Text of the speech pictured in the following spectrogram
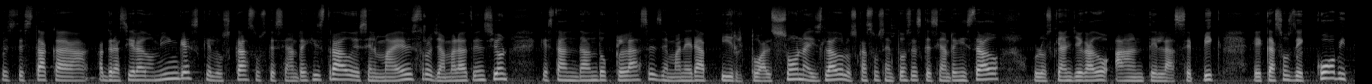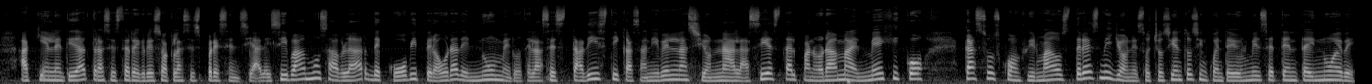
pues destaca Graciela Domínguez que los casos que se han registrado es el maestro, llama la atención que están dando clases de manera virtual. Son aislados los casos entonces que se han registrado o los que han llegado ante la CEPIC, eh, casos de COVID aquí en la entidad tras este regreso a clases presenciales. Y vamos a hablar de COVID, pero ahora de números, de las estadísticas a nivel nacional. Así está el panorama en México. Casos confirmados 3.851.079,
